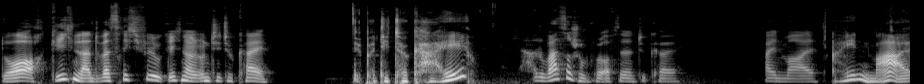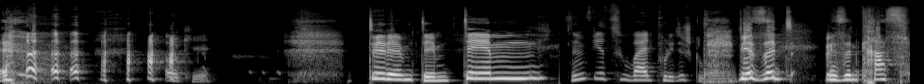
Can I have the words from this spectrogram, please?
Doch, Griechenland. Du weißt richtig viel über Griechenland und die Türkei. Über die Türkei? Ja, du warst doch schon voll oft in der Türkei. Einmal. Einmal. Okay. dim, dim, dim. Sind wir zu weit politisch geworden? Wir sind, wir sind krass.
